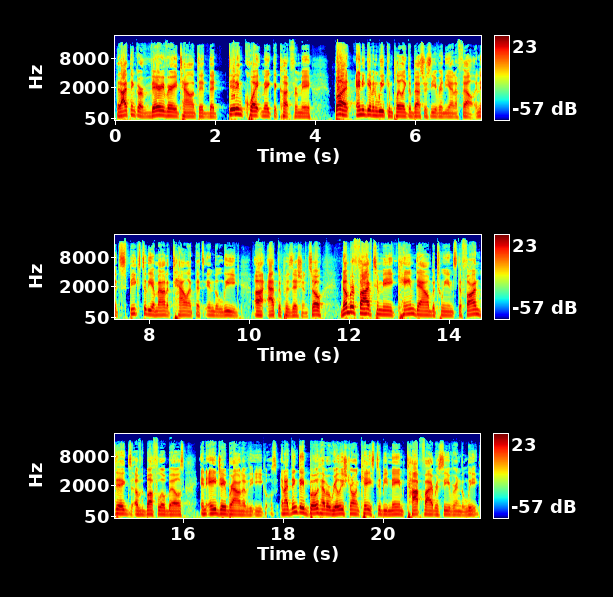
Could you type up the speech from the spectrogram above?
that I think are very, very talented that didn't quite make the cut for me. But any given week can play like the best receiver in the NFL. And it speaks to the amount of talent that's in the league uh, at the position. So, number five to me came down between Stefon Diggs of the Buffalo Bills and A.J. Brown of the Eagles. And I think they both have a really strong case to be named top five receiver in the league.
